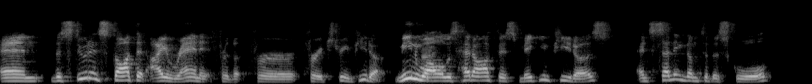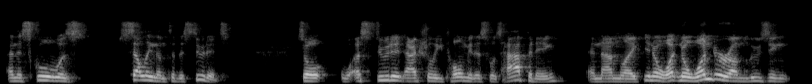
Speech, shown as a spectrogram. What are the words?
and the students thought that I ran it for the for for Extreme Pita. Meanwhile, it was head office making pitas and sending them to the school, and the school was selling them to the students. So a student actually told me this was happening, and I'm like, you know what? No wonder I'm losing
